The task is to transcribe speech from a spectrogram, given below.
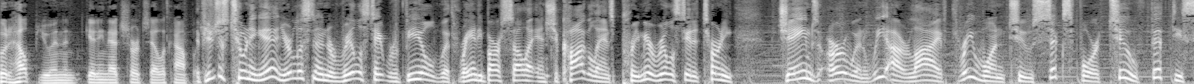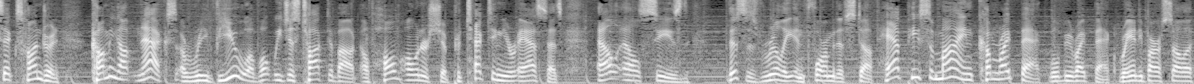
could help you in getting that short sale accomplished. If you're just tuning in, you're listening to Real Estate Revealed with Randy Barcella and Chicagoland's premier real estate attorney, James Irwin. We are live 312 642 5600. Coming up next, a review of what we just talked about of home ownership, protecting your assets, LLCs. This is really informative stuff. Have peace of mind. Come right back. We'll be right back. Randy Barcella,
